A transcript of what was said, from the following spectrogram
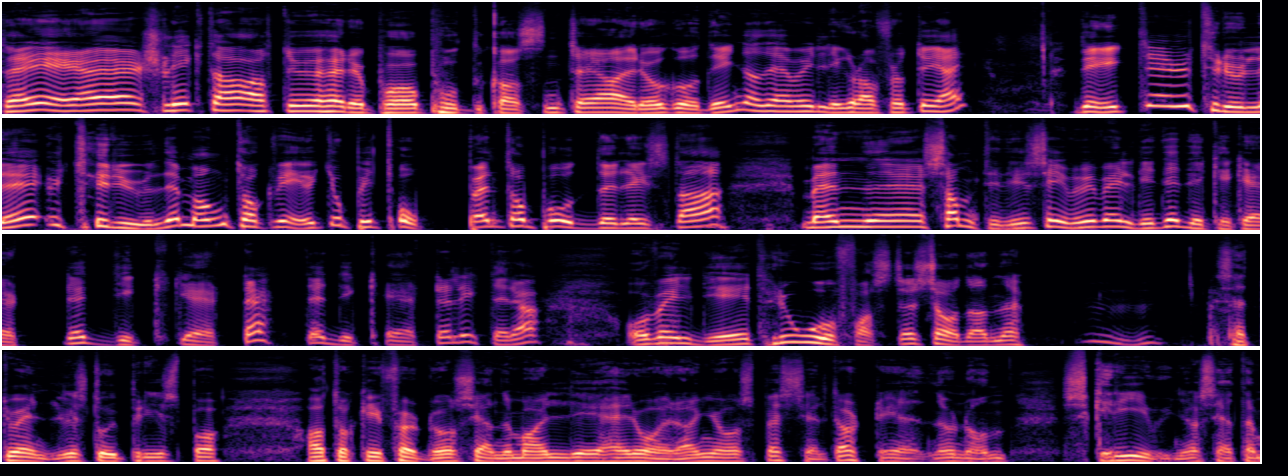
Det er slik da at du hører på podkasten til Are og Godin, og det er jeg veldig glad for at du gjør. Det er ikke utrolig, utrolig mange av Vi er jo ikke oppe i toppen av poddelista, men uh, samtidig så er vi veldig dedikerte, dedikerte, dedikerte lyttere, og veldig trofaste sådanne. Setter uendelig stor pris på at dere fulgte oss gjennom alle de her årene, og spesielt artig er det når noen skriver inn og sier at de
